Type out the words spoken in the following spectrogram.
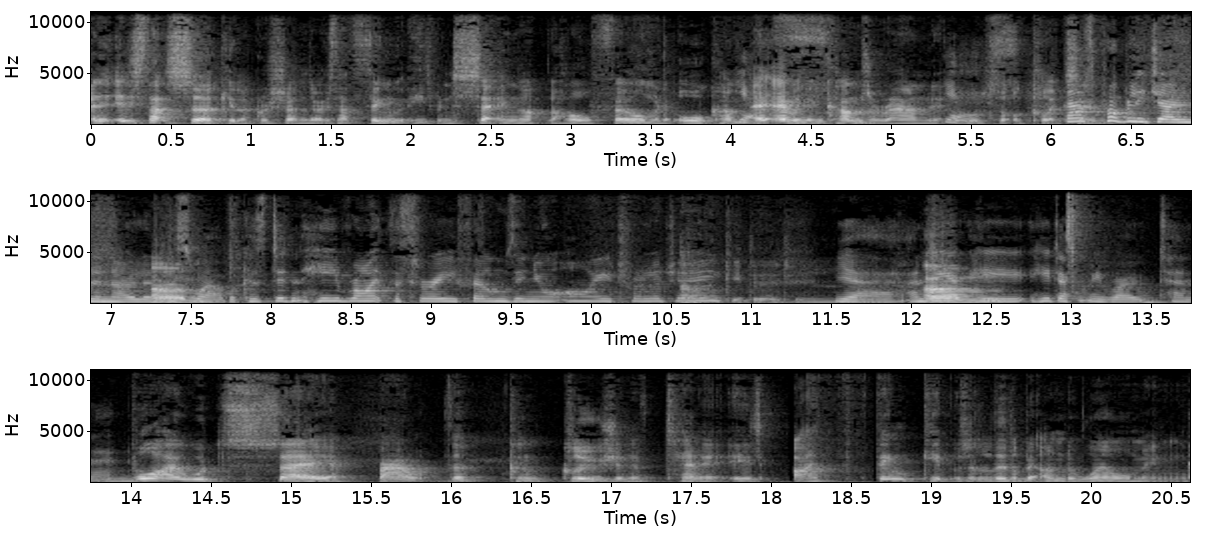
and it's that circular crescendo. It's that thing that he's been setting up the whole film, and it all comes. Yes. Everything comes around, and it all sort of clicks. That's in. probably Jonah Nolan as Um, well, because didn't he write the three films in your Eye trilogy? I think he did. Yeah. yeah, and he, Um, he he definitely wrote Tenet. What I would say about the conclusion of Tenet is, I think it was a little bit underwhelming.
